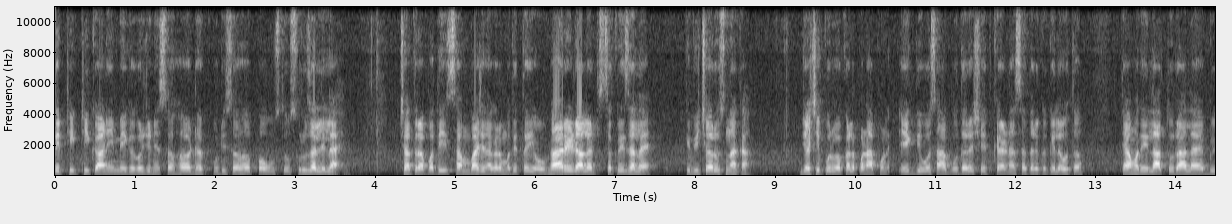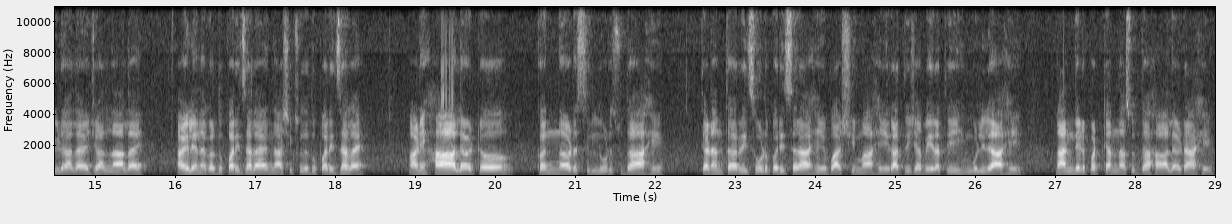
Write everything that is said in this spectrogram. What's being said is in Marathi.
ते ठिकठिकाणी मेघगर्जनेसह ढगफुटीसह पाऊस तो सुरू झालेला आहे. छत्रपती संभाजीनगरमध्ये तर एवढा रेड अलर्ट सक्रिय झाला आहे की विचारूच नका. ज्याची पूर्वकल्पना आपण एक दिवस अगोदर शेतकऱ्यांना सतर्क केलं होतं. त्यामध्ये लातूर आला आहे बीड आला आहे जालना आला आहे अहिल्यानगर दुपारीच झाला आहे नाशिकसुद्धा दुपारीच झाला आहे आणि हा अलर्ट कन्नड सिल्लोडसुद्धा आहे. त्यानंतर रिसोड परिसर आहे वाशिम आहे रात्रीच्या बेरात्री हिंगोलीला आहे. नांदेड पट्ट्यांनासुद्धा हा अलर्ट आहे.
